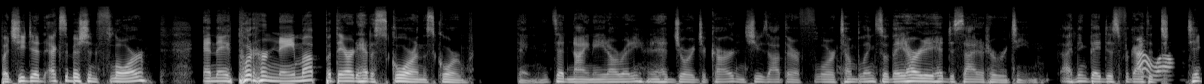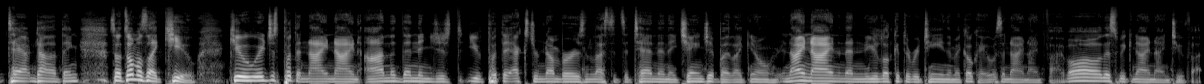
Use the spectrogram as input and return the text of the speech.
But she did exhibition floor, and they put her name up, but they already had a score on the score thing. It said nine eight already, and it had Jory Jacquard, and she was out there floor tumbling. So they already had decided her routine. I think they just forgot Oh, to t- take down the thing. So it's almost like Q. Q, we just put the nine nine on, the, then then you just you put the extra numbers unless it's a ten, then they change it. But like you know nine nine, and then you look at the routine, and like okay, it was a nine nine five. Oh, this week nine nine two five.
